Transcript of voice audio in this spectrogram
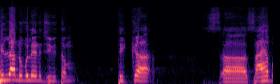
పిల్ల నువ్వు లేని జీవితం తిక్క సాహెబ్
